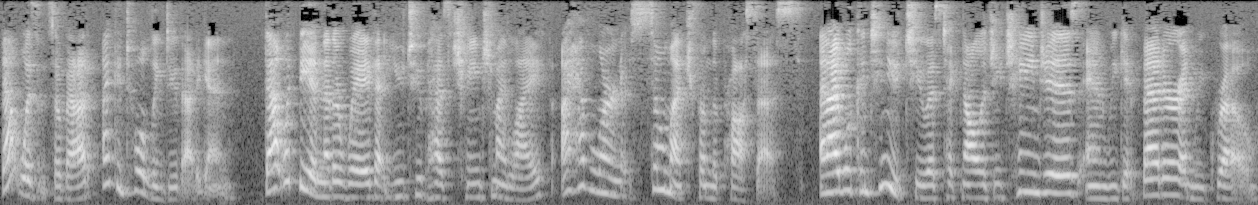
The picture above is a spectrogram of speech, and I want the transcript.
that wasn't so bad. I can totally do that again. That would be another way that YouTube has changed my life. I have learned so much from the process. And I will continue to as technology changes and we get better and we grow.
